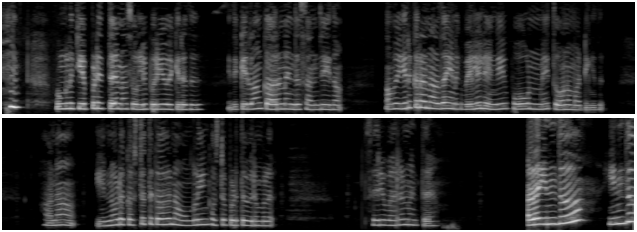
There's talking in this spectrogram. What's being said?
உங்களுக்கு எப்படித்தான் நான் சொல்லி புரிய வைக்கிறது? இதுக்கெல்லாம் காரணம் இந்த சஞ்சய் தான். அவன் இருக்கிறனால தான் எனக்கு வெளியில் எங்கேயும் போகணும்னே தோண மாட்டேங்குது. ஆனால் என்னோட கஷ்டத்துக்காக நான் உங்களையும் கஷ்டப்படுத்த விரும்பலை. சரி வரேன் அத்தை. ஹலோ இந்து? இந்து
